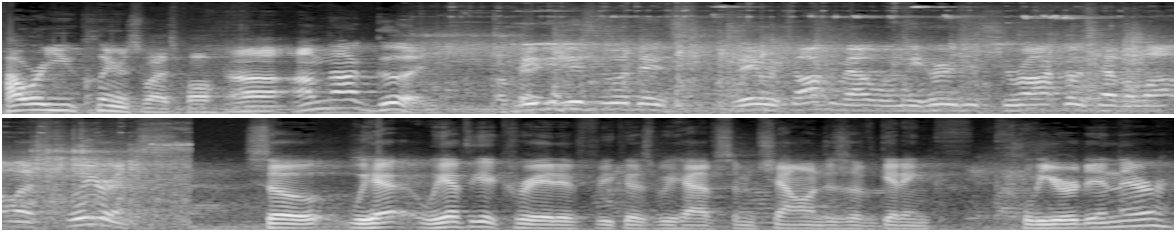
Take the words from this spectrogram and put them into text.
How are you clearance wise, Paul? Uh, I'm not good. Maybe this is what they, they were talking about when we heard that Scirocco's have a lot less clearance. So we, ha we have to get creative because we have some challenges of getting cleared in there.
